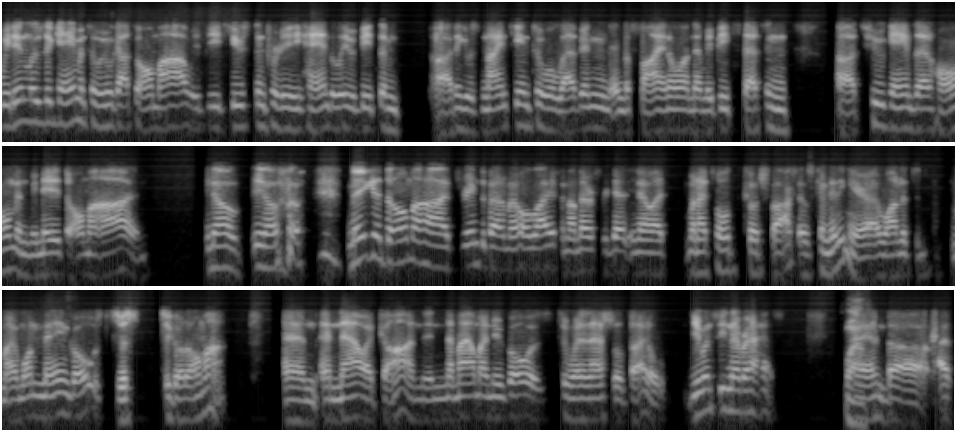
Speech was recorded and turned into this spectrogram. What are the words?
We didn't lose the game until we got to Omaha. We beat Houston pretty handily. We beat them. Uh, I think it was 19 to 11 in the final, and then we beat Stetson uh, two games at home, and we made it to Omaha. And you know, you know, making it to Omaha, I've dreamed about it my whole life, and I'll never forget. You know, I, when I told Coach Fox I was committing here, I wanted to. My one main goal was just to go to Omaha, and and now I've gone, and now my new goal is to win a national title. UNC never has. Wow. And uh, I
